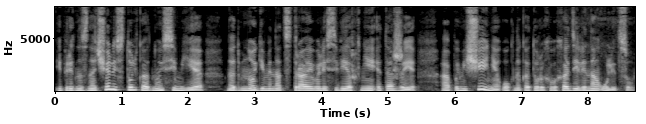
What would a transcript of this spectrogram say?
и предназначались только одной семье, над многими надстраивались верхние этажи, а помещения, окна которых выходили на улицу,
